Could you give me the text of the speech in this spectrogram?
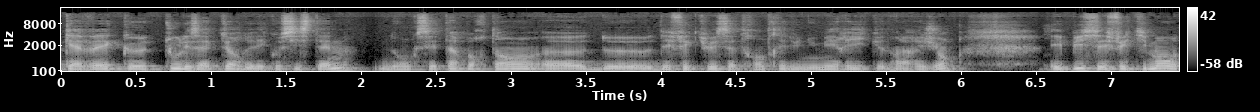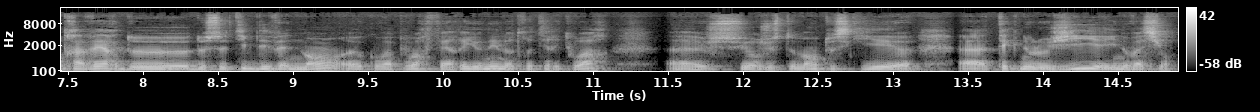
qu'avec euh, tous les acteurs de l'écosystème. Donc c'est important euh, d'effectuer cette rentrée du numérique dans la région. Et puis c'est effectivement au travers de, de ce type d'événement qu'on va pouvoir faire rayonner notre territoire sur justement tout ce qui est technologie et innovation.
